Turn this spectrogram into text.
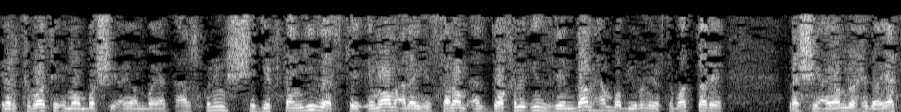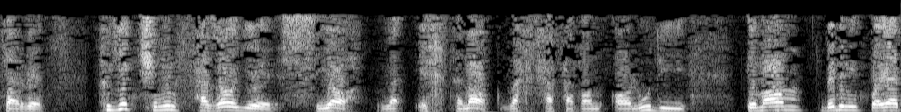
ارتباط امام با شیعیان باید ارز کنیم شگفتانگیز است که امام علیه السلام از داخل این زندان هم با بیرون ارتباط داره و شیعیان رو هدایت کرده. تو یک چنین فضای سیاه و اختناق و خفقان آلودی امام ببینید باید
